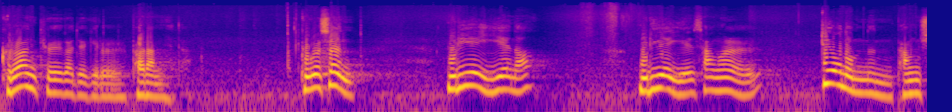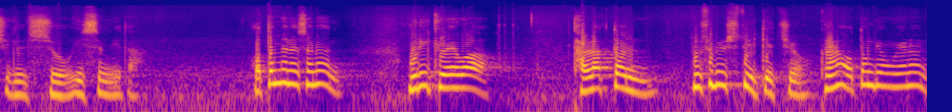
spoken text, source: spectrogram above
그러한 교회가 되기를 바랍니다. 그것은 우리의 이해나 우리의 예상을 뛰어넘는 방식일 수 있습니다. 어떤 면에서는 우리 교회와 달랐던 모습일 수도 있겠죠. 그러나 어떤 경우에는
